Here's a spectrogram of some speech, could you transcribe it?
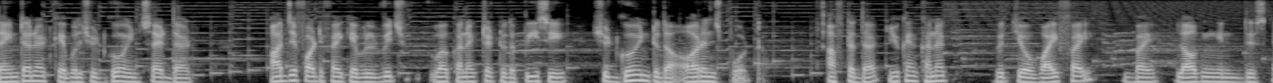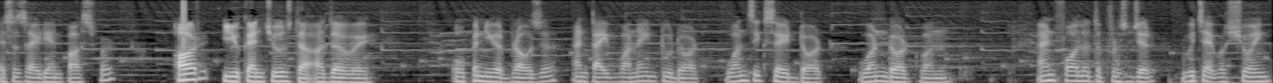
the internet cable should go inside that. RJ45 cable which were connected to the PC should go into the orange port. After that you can connect with your Wi-Fi by logging in this SSID and password or you can choose the other way open your browser and type 192.168.1.1 and follow the procedure which I was showing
